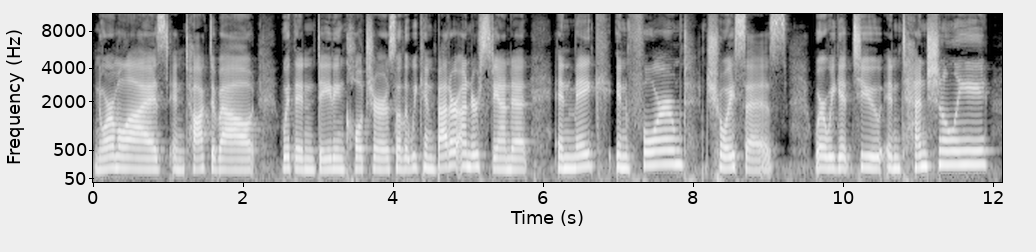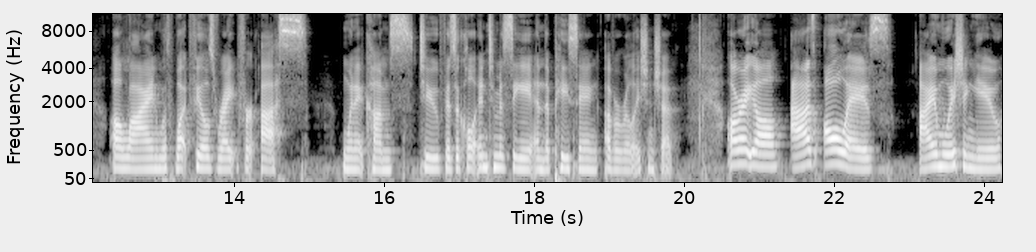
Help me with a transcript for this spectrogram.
normalized and talked about within dating culture so that we can better understand it and make informed choices where we get to intentionally align with what feels right for us when it comes to physical intimacy and the pacing of a relationship. All right, y'all, as always, I am wishing you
